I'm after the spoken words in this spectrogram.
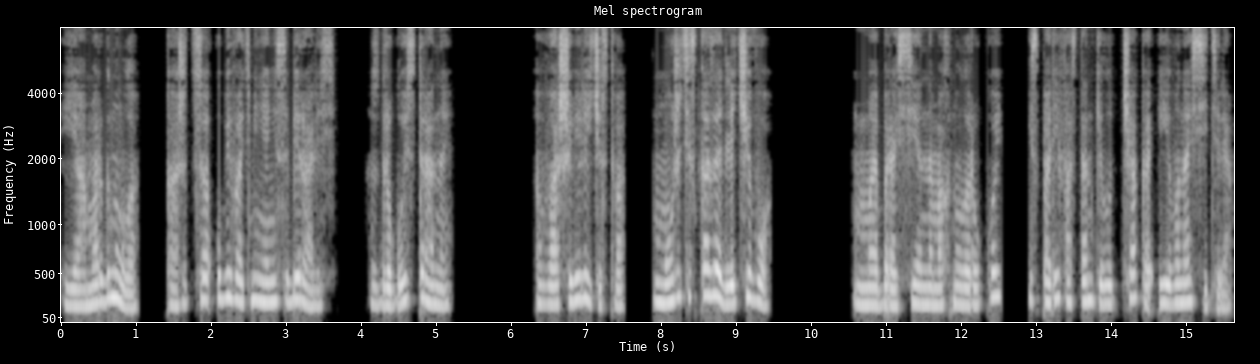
Я моргнула. Кажется, убивать меня не собирались. С другой стороны... Ваше Величество, можете сказать, для чего? Мэб рассеянно махнула рукой, испарив останки Лутчака и его носителя.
